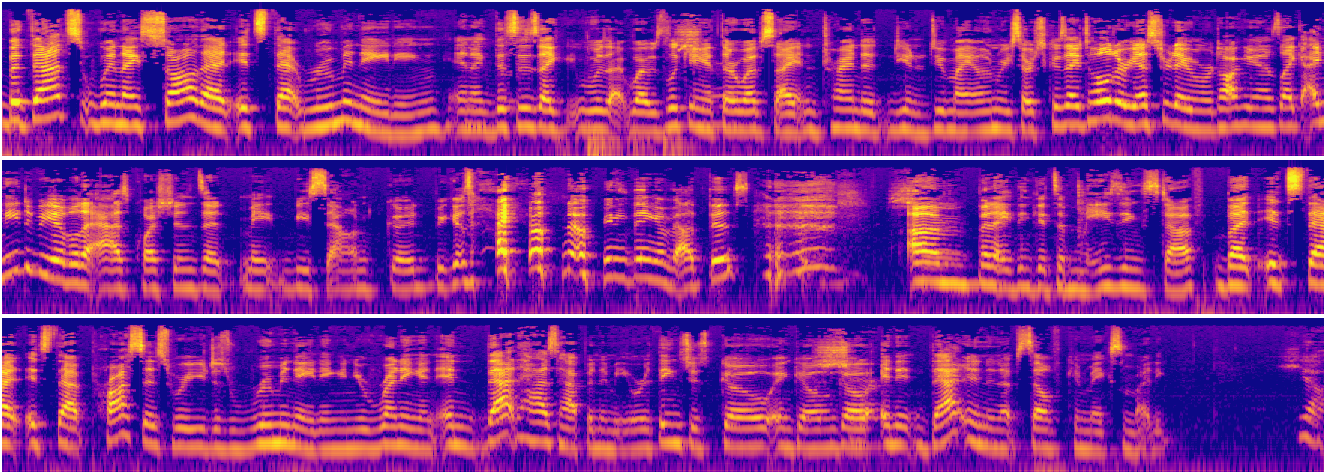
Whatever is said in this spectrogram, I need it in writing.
but that's when I saw that it's that ruminating, and I, this is I was I was looking at their website and trying to you know do my own research because I told her yesterday when we were talking I was like I need to be able to ask questions that may be sound good because I don't know anything about this. Um, but I think it's amazing stuff. But it's that it's that process where you're just ruminating and you're running, and, and that has happened to me where things just go and go and go, and it that in and of itself can make somebody Yeah.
